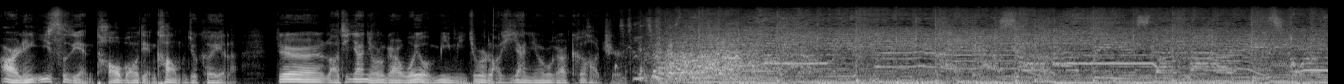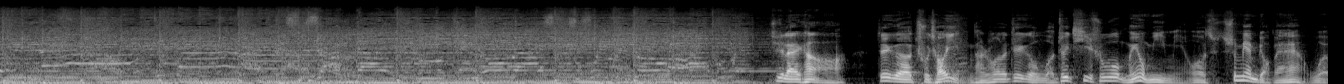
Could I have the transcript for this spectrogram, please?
二零一四点淘宝点 com 就可以了。这是老 T 家牛肉干，我有秘密，就是老 T 家牛肉干可好吃了。继续来看啊，这个楚乔颖他说了，这个我对 T 叔没有秘密，我顺便表白我。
